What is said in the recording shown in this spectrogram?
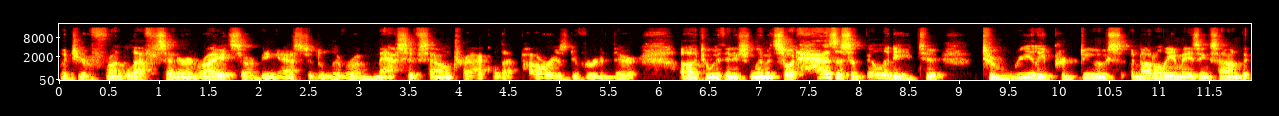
but your front, left, center, and rights are being asked to deliver a massive soundtrack. Well, that power is diverted there uh, to within its limits. So it has this ability to to really produce not only amazing sound, but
